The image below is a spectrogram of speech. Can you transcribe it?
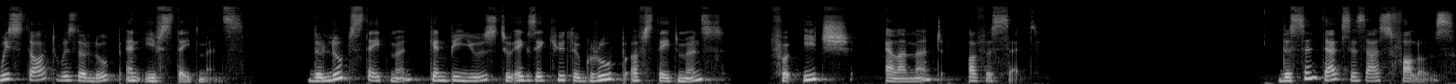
We start with the loop and if statements. The loop statement can be used to execute a group of statements for each element of a set. The syntax is as follows.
